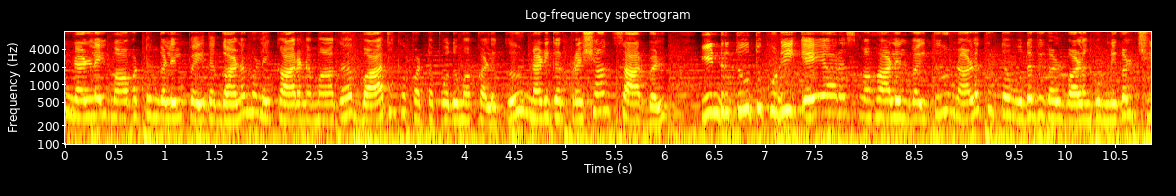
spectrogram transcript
நெல்லை மாவட்டங்களில் பெய்த கனமழை காரணமாக பாதிக்கப்பட்ட பொதுமக்களுக்கு நடிகர் பிரசாந்த் சார்பில் இன்று தூத்துக்குடி ஏஆர்எஸ் மகாலில் வைத்து நலத்திட்ட உதவிகள் வழங்கும் நிகழ்ச்சி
